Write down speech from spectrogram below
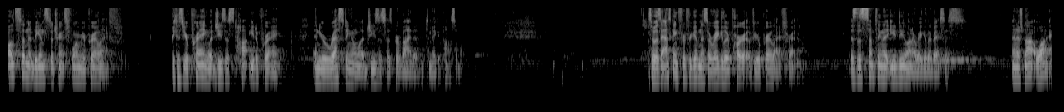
all of a sudden it begins to transform your prayer life because you're praying what Jesus taught you to pray and you're resting on what Jesus has provided to make it possible. So, is asking for forgiveness a regular part of your prayer life right now? Is this something that you do on a regular basis? And if not, why?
